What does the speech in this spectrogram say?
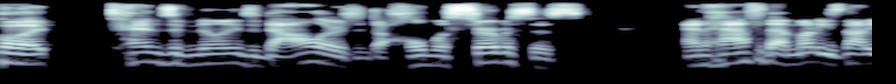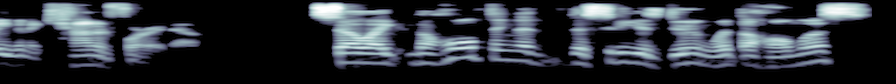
put tens of millions of dollars into homeless services, and half of that money is not even accounted for right now. So like the whole thing that the city is doing with the homeless,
